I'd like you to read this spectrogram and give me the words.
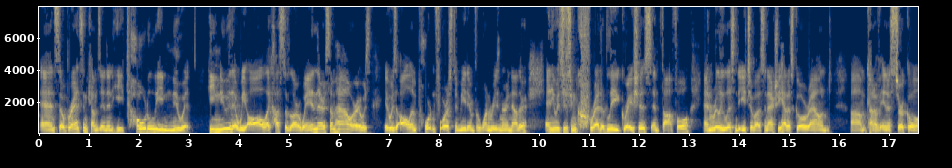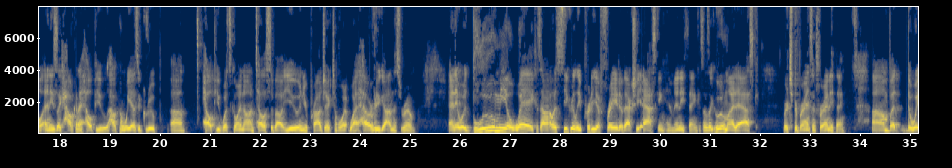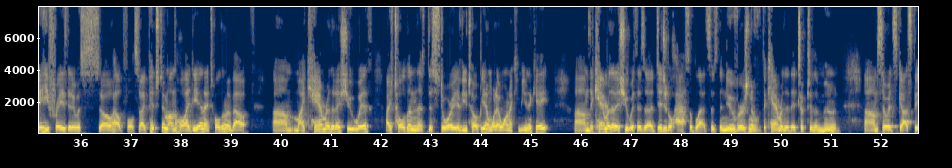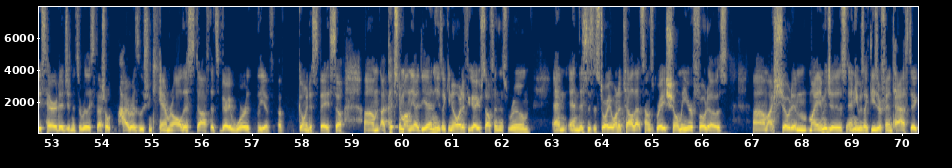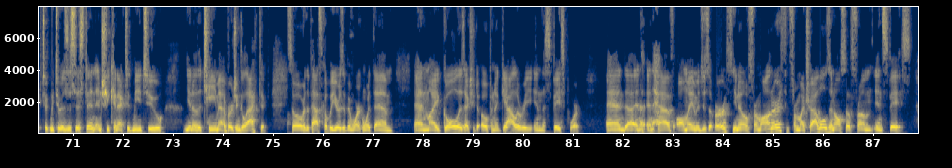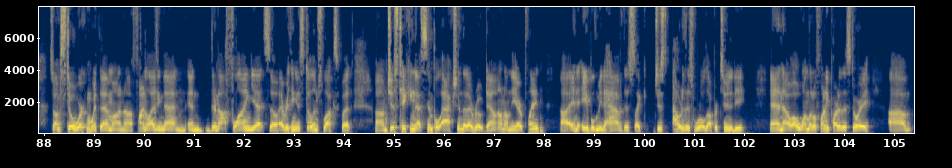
And so Branson comes in and he totally knew it. He knew that we all like hustled our way in there somehow, or it was, it was all important for us to meet him for one reason or another. And he was just incredibly gracious and thoughtful and really listened to each of us and actually had us go around um, kind of in a circle, and he's like, "How can I help you? How can we as a group uh, help you? What's going on? Tell us about you and your project and what, what however you got in this room." And it was blew me away because I was secretly pretty afraid of actually asking him anything because I was like, "Who am I to ask?" Richard Branson for anything. Um, but the way he phrased it, it was so helpful. So I pitched him on the whole idea and I told him about um, my camera that I shoot with. I told him the, the, story of Utopia and what I want to communicate. Um, the camera that I shoot with is a digital Hasselblad, so it's the new version of the camera that they took to the moon. Um, so it's got space heritage and it's a really special high resolution camera, all this stuff that's very worthy of, of going to space. So um, I pitched him on the idea and he's like, you know what, if you got yourself in this room and, and this is the story you want to tell, that sounds great. Show me your photos. Um, I showed him my images and he was like, these are fantastic. Took me to his assistant and she connected me to you know, the team at Virgin Galactic. So over the past couple years, I've been working with them, and my goal is actually to open a gallery in the spaceport. And, uh, and and have all my images of Earth, you know, from on Earth, from my travels, and also from in space. So I'm still working with them on uh, finalizing that, and, and they're not flying yet, so everything is still in flux. But um, just taking that simple action that I wrote down on the airplane uh, enabled me to have this like just out of this world opportunity and uh, well, one little funny part of the story, um,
